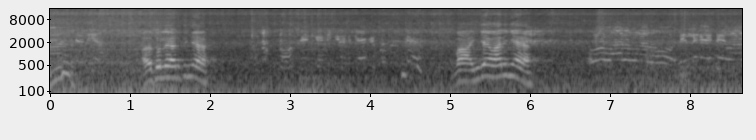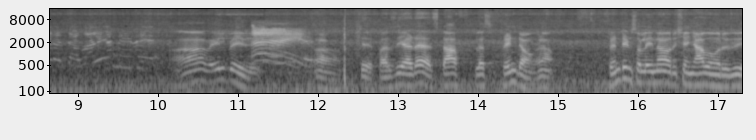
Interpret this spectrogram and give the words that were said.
என்ன? அதை சொல்லி அடுத்தீங்க. வா இங்கே வாரீங்க. ஆ வெயில் பெய்யுது. ஆ. சரி ஃபர்சியாட ஸ்டாஃப் ப்ளஸ் ஃப்ரெண்ட் அவங்க ஃப்ரெண்டுன்னு சொல்லினா ஒரு விஷயம் ஞாபகம் வருது.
